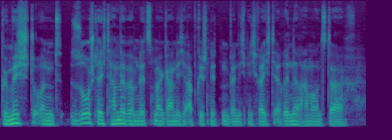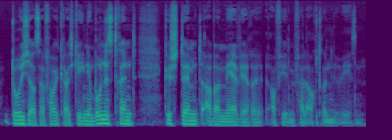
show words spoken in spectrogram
gemischt. Und so schlecht haben wir beim letzten Mal gar nicht abgeschnitten. Wenn ich mich recht erinnere, haben wir uns da durchaus erfolgreich gegen den Bundestrend gestemmt, aber mehr wäre auf jeden Fall auch drin gewesen.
